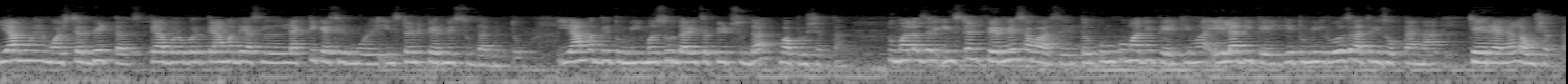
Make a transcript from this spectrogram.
यामुळे मॉइश्चर भेटतच त्याबरोबर त्यामध्ये असलेलं लॅक्टिक ऍसिडमुळे इन्स्टंट फेअरनेस सुद्धा भेटतो. यामध्ये तुम्ही मसूर डाळीचं पीठ सुद्धा वापरू शकता. तुम्हाला जर इन्स्टंट फेअरनेस हवा असेल तर कुंकुमादी तेल किंवा एलादी तेल हे तुम्ही रोज रात्री झोपताना चेहऱ्याला लावू शकता.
